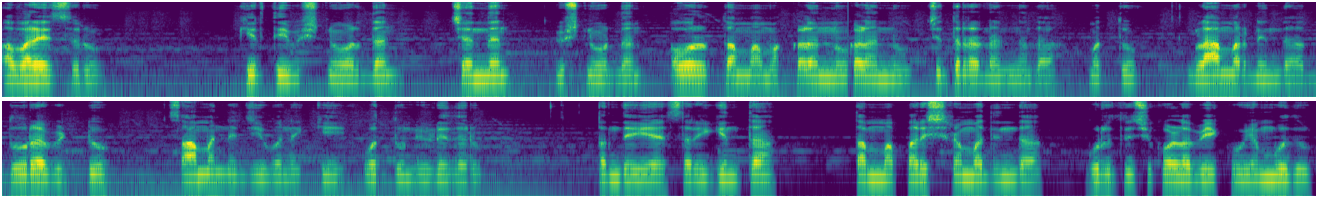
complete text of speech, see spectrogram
ಅವರ ಹೆಸರು ಕೀರ್ತಿ ವಿಷ್ಣುವರ್ಧನ್, ಚಂದನ್ ವಿಷ್ಣುವರ್ಧನ್. ಅವರು ತಮ್ಮ ಮಕ್ಕಳನ್ನು ಮಕ್ಕಳನ್ನು ಚಿತ್ರರಂಗದ ಮತ್ತು ಗ್ಲಾಮರ್ನಿಂದ ದೂರವಿಟ್ಟು ಸಾಮಾನ್ಯ ಜೀವನಕ್ಕೆ ಒತ್ತು ನೀಡಿದರು. ತಂದೆಯ ಹೆಸರಿಗಿಂತ ತಮ್ಮ ಪರಿಶ್ರಮದಿಂದ ಗುರುತಿಸಿಕೊಳ್ಳಬೇಕು ಎಂಬುದು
